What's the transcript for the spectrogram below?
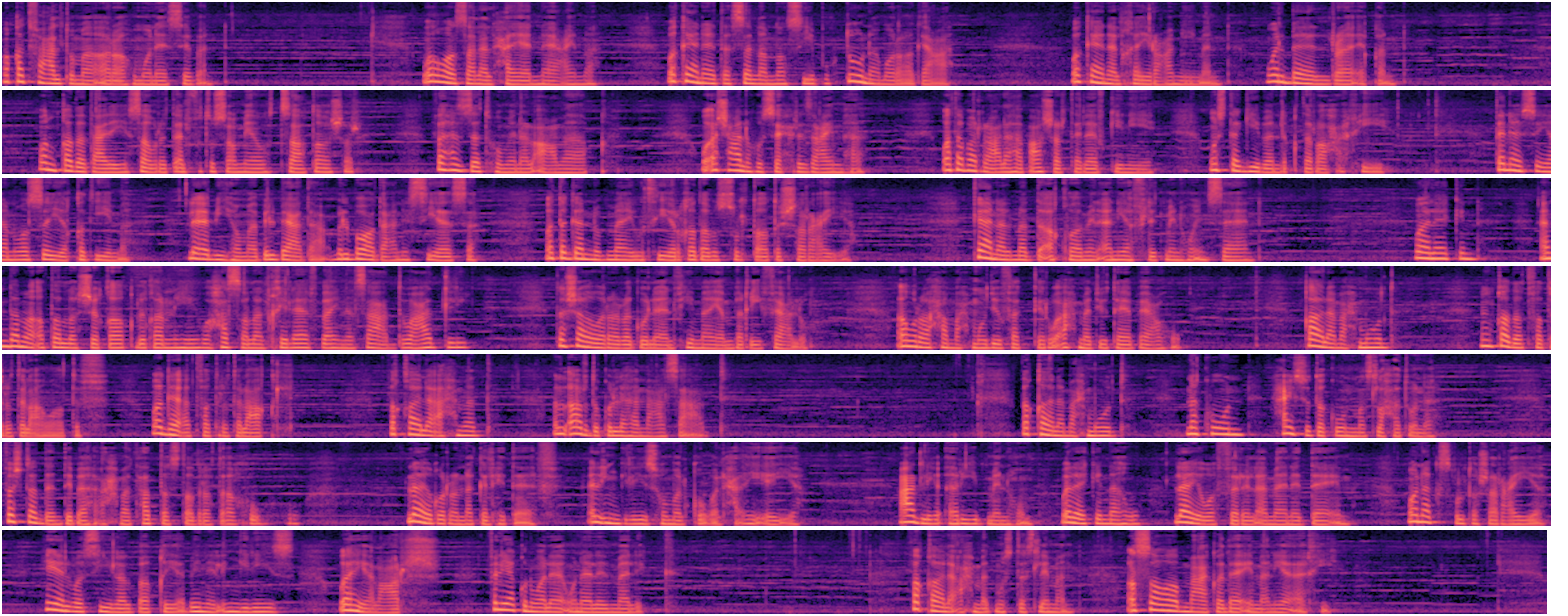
وقد فعلت ما أراه مناسبا. وواصل الحياة الناعمة وكان يتسلم نصيبه دون مراجعة. وكان الخير عميما والبال رائقا. وانقضت عليه ثورة 1919 فهزته من الأعماق وأشعله سحر زعيمها وتبرع لها بعشر تلاف جنيه مستجيبا لاقتراح أخيه. تناسيا وصية قديمة لأبيهما بالبعد, بالبعد عن السياسة وتجنب ما يثير غضب السلطات الشرعية. كان المد أقوى من أن يفلت منه إنسان. ولكن عندما أطل الشقاق بقرنه وحصل الخلاف بين سعد وعدلي تشاور الرجلان فيما ينبغي فعله. أو راح محمود يفكر وأحمد يتابعه. قال محمود انقضت فترة العواطف وجاءت فترة العقل. فقال أحمد الأرض كلها مع سعد. فقال محمود نكون حيث تكون مصلحتنا. فاشتد انتباه أحمد حتى استدرت أخوه. لا يغرنك الهتاف الإنجليز هم القوة الحقيقية. عدلي قريب منهم ولكنه لا يوفر الأمان الدائم. هناك سلطة شرعية هي الوسيلة الباقية بين الإنجليز وهي العرش. فليكن ولاؤنا للملك. فقال أحمد مستسلما الصواب معك دائما يا أخي.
